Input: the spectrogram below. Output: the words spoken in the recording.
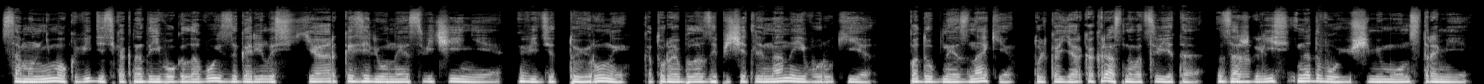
Сам он не мог видеть, как над его головой загорелось ярко-зеленое свечение в виде той руны, которая была запечатлена на его руке. Подобные знаки только ярко-красного цвета, зажглись и над воющими монстрами.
